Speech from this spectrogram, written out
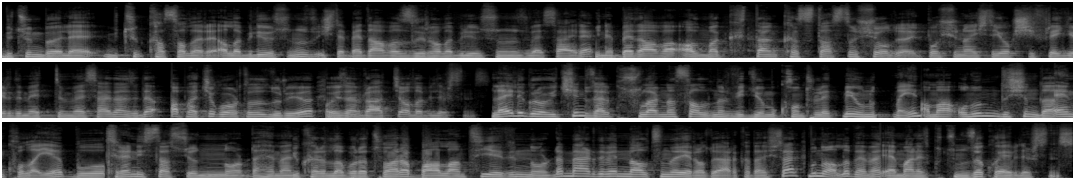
bütün böyle bütün kasaları alabiliyorsunuz. İşte bedava zırh alabiliyorsunuz vesaire. Yine bedava almaktan kasıt aslında şu oluyor. Boşuna işte yok şifre girdim ettim vesaireden ziyade apaçık ortada duruyor. O yüzden rahatça alabilirsiniz. Layeli Grove için özel pusular nasıl alınır videomu kontrol etmeyi unutmayın. Ama onun dışında en kolayı bu tren istasyonunun orada hemen yukarı laboratuvara bağlantı yerinin orada merdivenin altında yer alıyor arkadaşlar. Bunu alıp hemen emanet kutunuza koyabilirsiniz.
